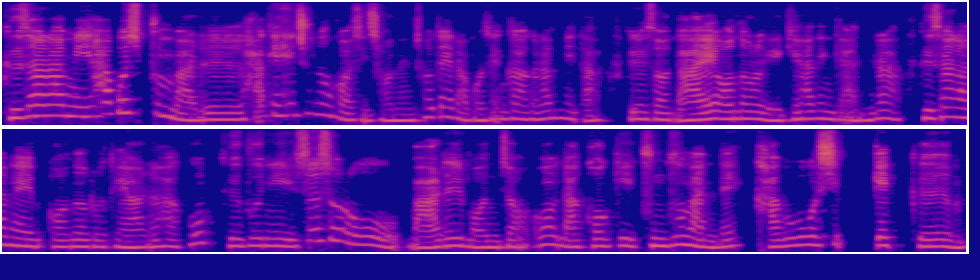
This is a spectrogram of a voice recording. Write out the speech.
그 사람이 하고 싶은 말을 하게 해주는 것이 저는 초대라고 생각을 합니다. 그래서 나의 언어로 얘기하는 게 아니라 그 사람의 언어로 대화를 하고 그분이 스스로 말을 먼저 어 나 거기 궁금한데 가보고 싶게끔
